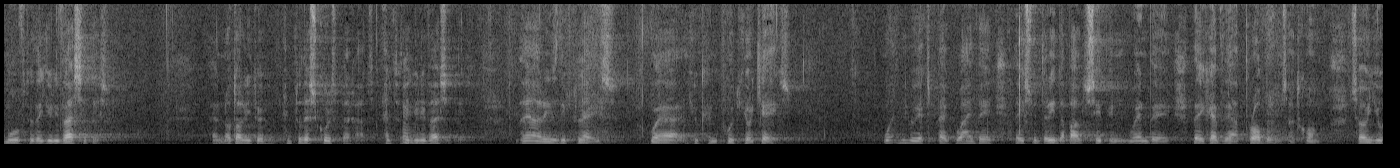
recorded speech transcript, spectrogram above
move to the universities, and not only to, into the schools perhaps, and to mm. the universities. There is the place where you can put your case. What do you expect? Why they, they should read about shipping when they, they have their problems at home? So you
